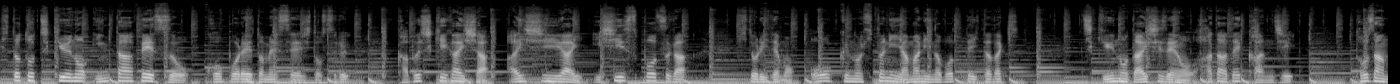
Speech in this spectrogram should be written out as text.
人と地球のインターフェースをコーポレートメッセージとする株式会社 ICI 石井スポーツが一人でも多くの人に山に登っていただき地球の大自然を肌で感じ登山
